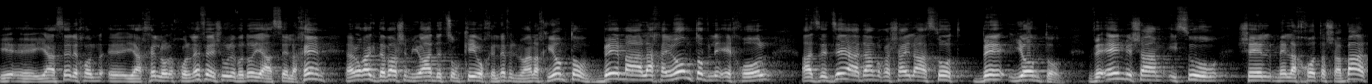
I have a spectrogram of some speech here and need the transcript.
יעשה לכל, יאכל לכל נפש, הוא לבדו יעשה לכם, לנו רק דבר שמיועד לצורכי אוכל נפש במהלך יום טוב, במהלך היום טוב לאכול, אז את זה האדם רשאי לעשות ביום טוב, ואין בשם איסור של מלאכות השבת,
